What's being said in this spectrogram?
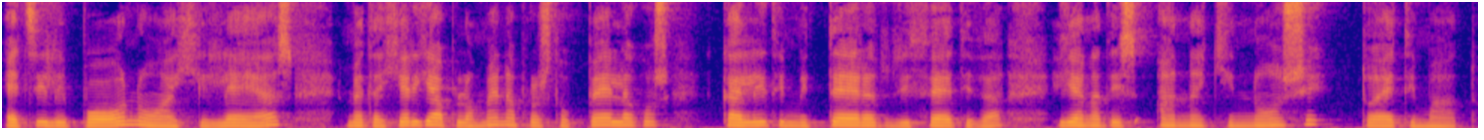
Έτσι λοιπόν ο Αχιλέας με τα χέρια απλωμένα προς το πέλαγος καλεί τη μητέρα του τη Θέτιδα για να της ανακοινώσει το αίτημά του.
